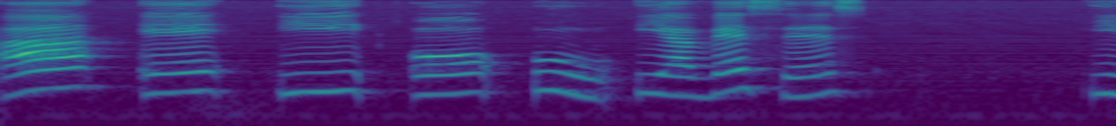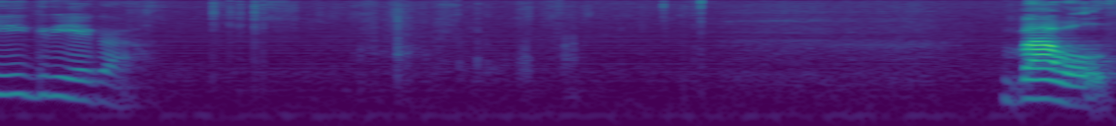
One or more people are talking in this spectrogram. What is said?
A, E, I, O, U y a veces Y. Vowels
